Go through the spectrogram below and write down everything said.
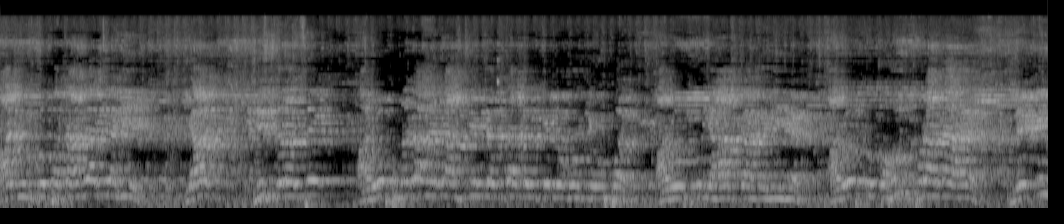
आज उनको बताना चाहिए। या जिस तरह से आरोप लगा है राष्ट्रीय जनता दल के लोगों के ऊपर, आरोप कोई आज का नहीं है। आरोप तो बहुत पुराना है, लेकिन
